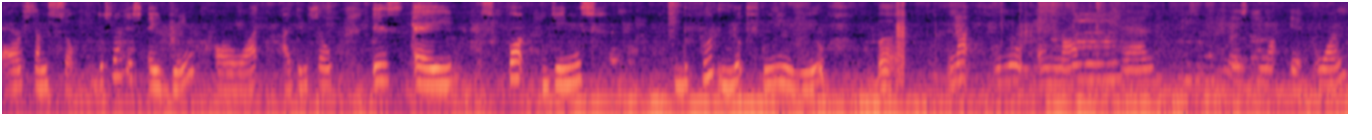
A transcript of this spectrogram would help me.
or some soap. This one is a drink or what? I think so. Is a sport jeans the food looks really real, but not real and not can is cannot eat one.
